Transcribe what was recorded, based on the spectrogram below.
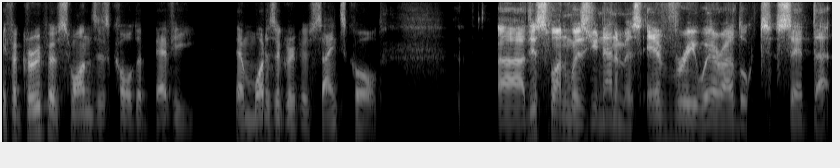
if a group of Swans is called a bevy, then what is a group of Saints called? Uh, this one was unanimous. Everywhere I looked said that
